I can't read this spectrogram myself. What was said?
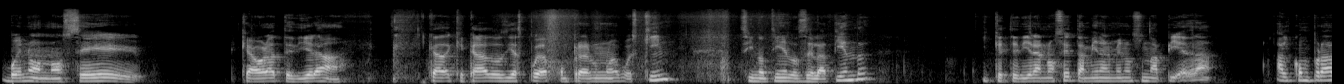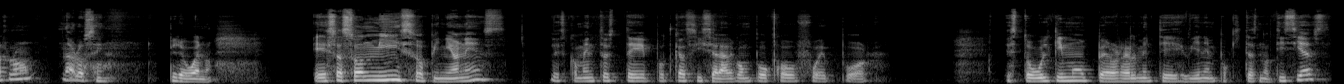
bueno, no sé que ahora te diera que cada dos días puedas comprar un nuevo skin si no tienes los de la tienda y que te diera, no sé, también al menos una piedra al comprarlo, no lo sé. Pero bueno, esas son mis opiniones. Les comento este podcast si se alarga un poco fue por esto último, pero realmente vienen poquitas noticias.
